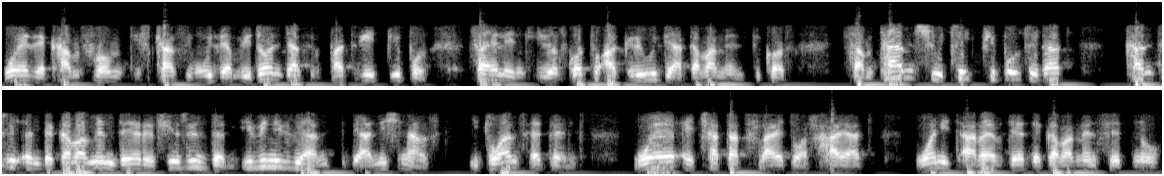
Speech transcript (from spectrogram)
where they come from, discussing with them. You don't just repatriate people silently. You have got to agree with their government because sometimes you take people to that country and the government there refuses them, even if they are, they are nationals. It once happened where a chartered flight was hired. When it arrived there, the government said no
